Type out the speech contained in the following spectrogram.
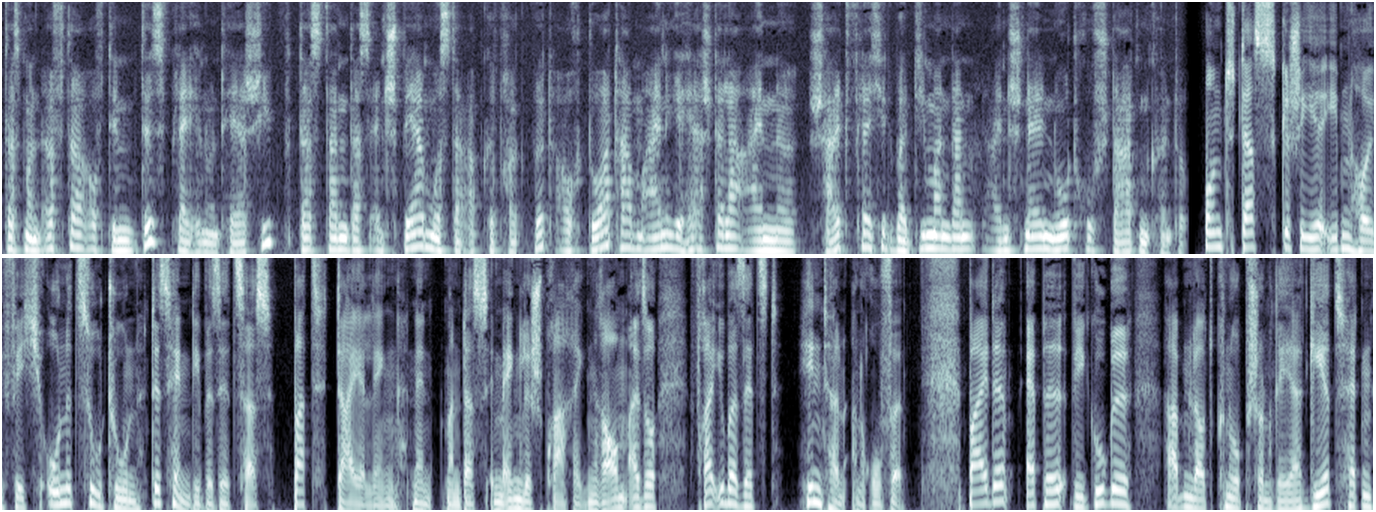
dass man öfter auf dem Display hin und her schiebt, dass dann das Entsperrmuster abgefragt wird. Auch dort haben einige Hersteller eine Schaltfläche, über die man dann einen schnellen Notruf starten könnte. Und das geschehe eben häufig ohne Zutun des Handybesitzers. Butt Dialing Dialing nennt man das im englischsprachigen Raum, also frei übersetzt Hinternanrufe. Beide, Apple wie Google, haben laut Knob schon reagiert, hätten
